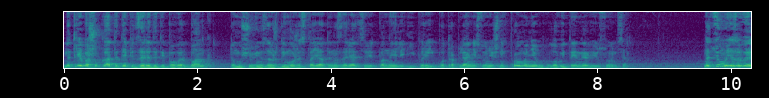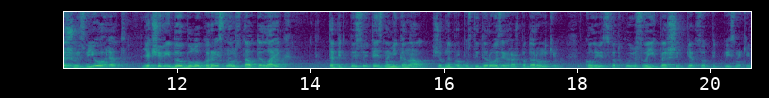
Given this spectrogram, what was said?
Не треба шукати, де підзарядити повербанк, тому що він завжди може стояти на зарядці від панелі і при потраплянні сонячних променів ловити енергію сонця. На цьому я завершую свій огляд. Якщо відео було корисним, ставте лайк та підписуйтесь на мій канал, щоб не пропустити розіграш подарунків, коли відсвяткую своїх перших 500 підписників.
